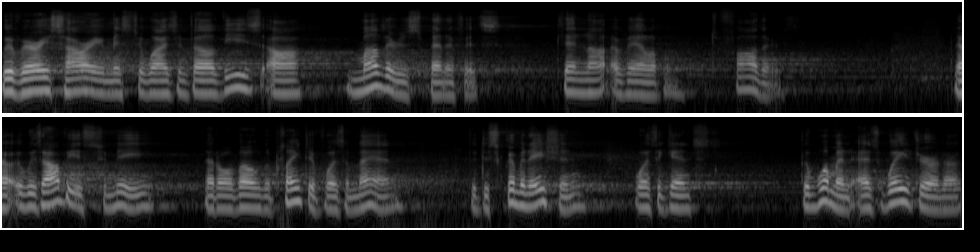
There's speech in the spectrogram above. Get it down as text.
We're very sorry, Mr. Wiesenfeld, these are mother's benefits. They're not available to fathers. Now, it was obvious to me that although the plaintiff was a man, the discrimination was against the woman as wage earner.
